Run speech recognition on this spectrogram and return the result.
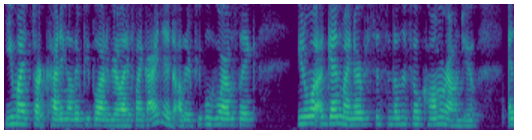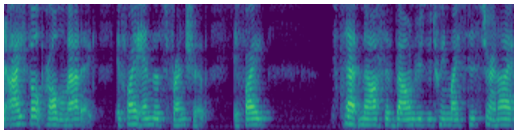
you might start cutting other people out of your life like I did. Other people who I was like, you know what, again, my nervous system doesn't feel calm around you. And I felt problematic. If I end this friendship, if I set massive boundaries between my sister and I,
